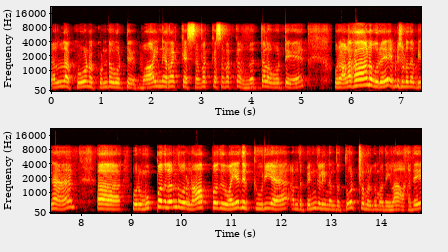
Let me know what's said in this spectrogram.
நல்லா கோண கொண்ட ஓட்டு வாய் நிறக்க செவக்க செவக்க வெத்தலை ஓட்டு ஒரு அழகான ஒரு எப்படி சொல்கிறது அப்படின்னா, ஒரு 30லிருந்து ஒரு 40 வயதிற்கு உரிய அந்த பெண்களின் அந்த தோற்றம் இருக்கும் பார்த்தீங்களா? அதே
